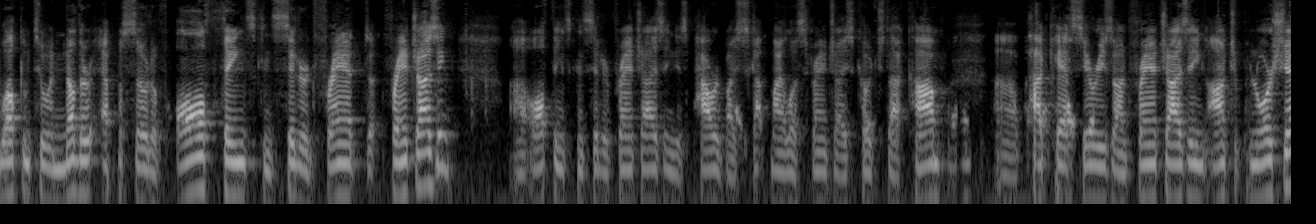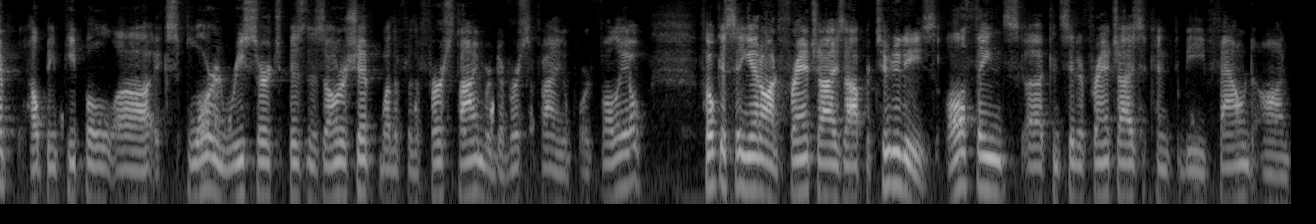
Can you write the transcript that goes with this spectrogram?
welcome to another episode of All Things Considered Fran- Franchising. Uh, All Things Considered Franchising is powered by Scott Milas, FranchiseCoach.com. Uh, podcast series on franchising, entrepreneurship, helping people uh, explore and research business ownership, whether for the first time or diversifying a portfolio. Focusing in on franchise opportunities. All Things uh, Considered Franchising can be found on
